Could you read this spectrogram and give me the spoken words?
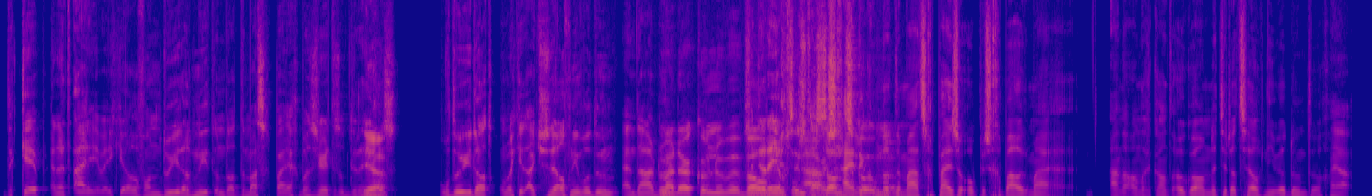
de kip en het ei, weet je wel. Van doe je dat niet omdat de maatschappij gebaseerd is op die Ja. regels? Of doe je dat omdat je het uit jezelf niet wil doen en daardoor... Maar daar kunnen we de wel op regels iets. Ja, waarschijnlijk komen. omdat de maatschappij zo op is gebouwd, maar eh, aan de andere kant ook wel omdat je dat zelf niet wil doen, toch? ja,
